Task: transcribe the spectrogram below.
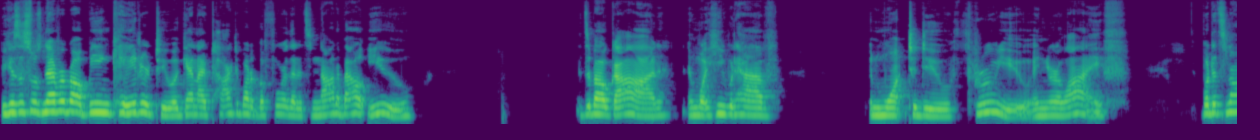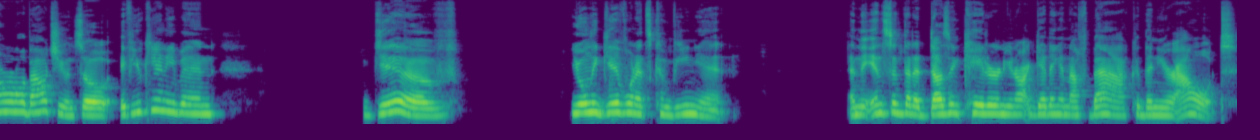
Because this was never about being catered to. Again, I've talked about it before that it's not about you. It's about God and what he would have and want to do through you in your life. But it's not all about you. And so if you can't even give, you only give when it's convenient. And the instant that it doesn't cater and you're not getting enough back, then you're out.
